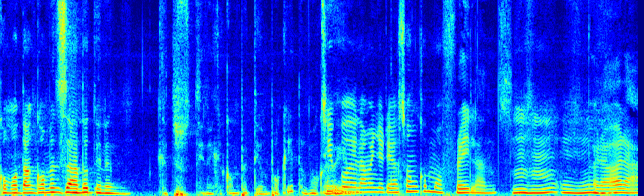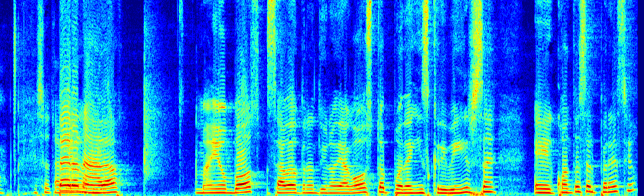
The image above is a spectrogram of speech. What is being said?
como están comenzando, tienen que, tienen que competir un poquito. Porque sí, porque la mayoría son como freelance. Pero ahora, eso también. Pero nada, My Own Boss, sábado 31 de agosto, pueden inscribirse. Eh, ¿Cuánto es el precio?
